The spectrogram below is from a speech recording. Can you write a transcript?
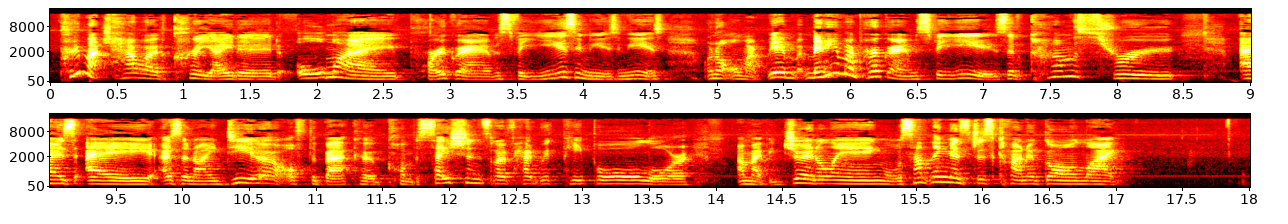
pretty much how I've created all my programs for years and years and years. Or not all my, yeah, many of my programs for years have come through as a as an idea off the back of conversations that I've had with people, or I might be journaling, or something has just kind of gone like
